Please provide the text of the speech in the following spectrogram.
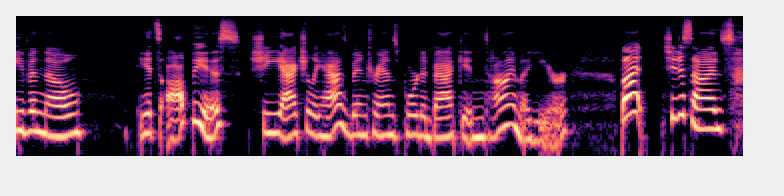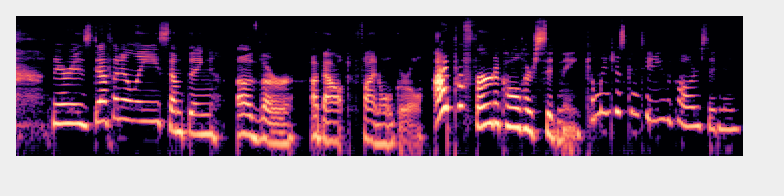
even though it's obvious she actually has been transported back in time a year. But she decides there is definitely something other about Final Girl. I prefer to call her Sidney. Can we just continue to call her Sidney?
